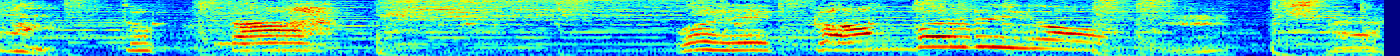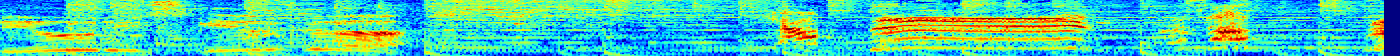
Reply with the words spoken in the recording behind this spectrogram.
込めドクター俺頑張るよ。一丁料理してやるか。キャプテンアサップ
